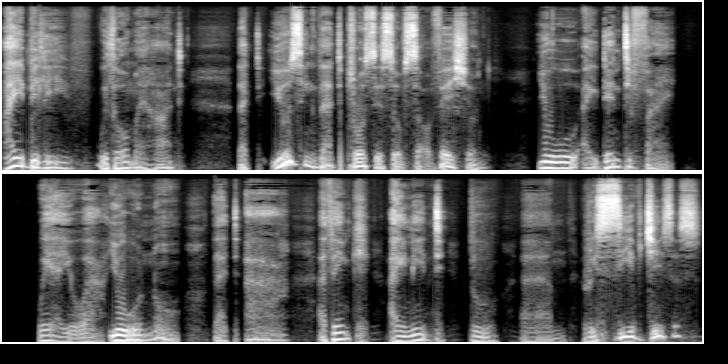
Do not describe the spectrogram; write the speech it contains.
I believe with all my heart that using that process of salvation, you will identify where you are. You will know that, ah, I think I need to um, receive Jesus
